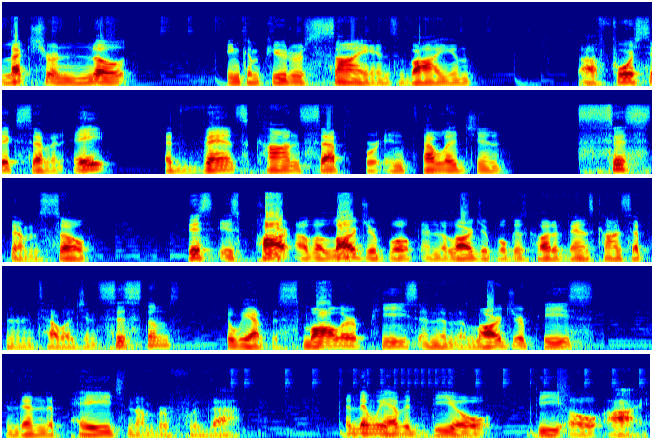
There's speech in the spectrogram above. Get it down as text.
Lecture notes in computer science, volume uh, 4678, Advanced Concepts for Intelligent Systems. So this is part of a larger book, and the larger book is called Advanced Concepts in Intelligent Systems. So we have the smaller piece and then the larger piece, and then the page number for that. and then we have a DO, DOI.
